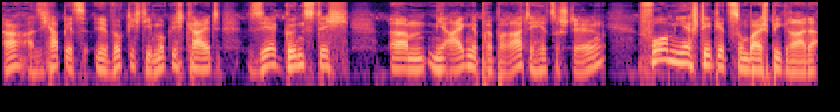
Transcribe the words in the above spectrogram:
Also ich habe jetzt äh, wirklich die Möglichkeit, sehr günstig ähm, mir eigene Präparate herzustellen. Vor mir steht jetzt zum Beispiel gerade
